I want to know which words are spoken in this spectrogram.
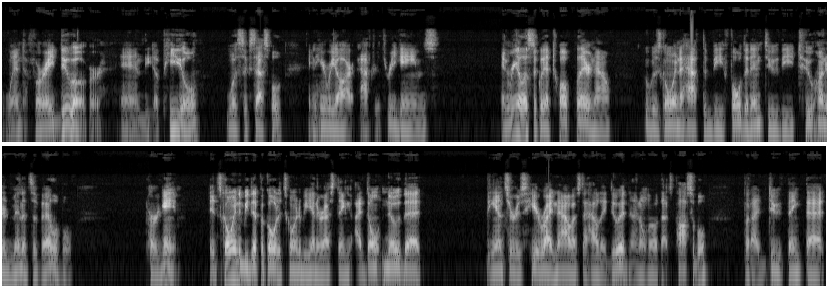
went for a do over. And the appeal was successful, and here we are after three games, and realistically, a 12 player now who was going to have to be folded into the 200 minutes available per game it's going to be difficult. It's going to be interesting. I don't know that the answer is here right now as to how they do it, and I don't know if that's possible. But I do think that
